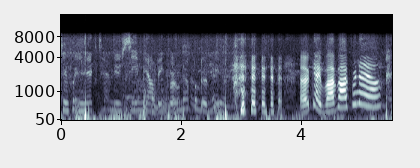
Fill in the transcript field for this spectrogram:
See, when next time you see me, I'll be grown up a little bit. okay, bye-bye for now.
